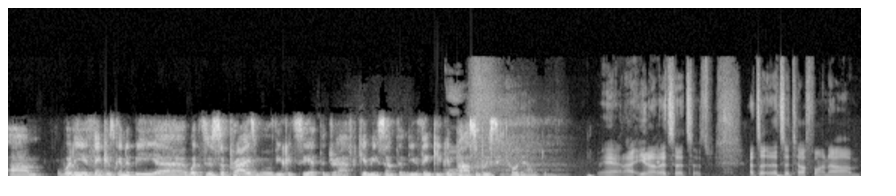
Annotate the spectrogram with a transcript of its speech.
um, what do you think is going to be? Uh, what's the surprise move you could see at the draft? Give me something you think you could Ooh. possibly see go down tomorrow. Man, I you know that's that's that's that's a that's a tough one. Um,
